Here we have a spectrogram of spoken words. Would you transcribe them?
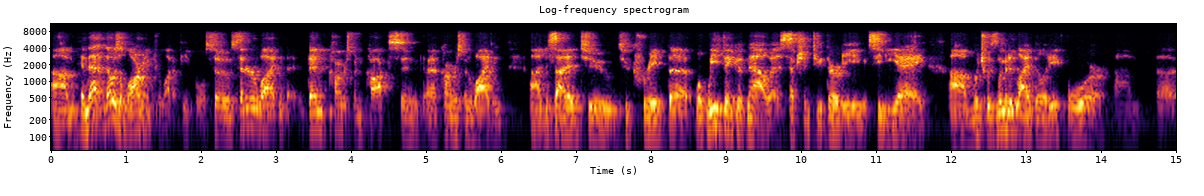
Um, and that, that was alarming to a lot of people. So Senator Wyden, then Congressman Cox and uh, Congressman Wyden uh, decided to to create the what we think of now as Section 230 CDA, um, which was limited liability for um, uh,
